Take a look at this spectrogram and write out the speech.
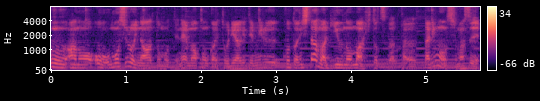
うんあの面白いなと思ってねまあ今回取り上げてみることにしたまあ理由のまあ一つだったったりもします。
